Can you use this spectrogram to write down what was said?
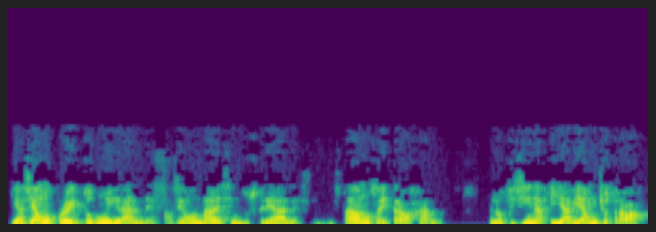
Y hacíamos proyectos muy grandes, hacíamos naves industriales, estábamos ahí trabajando en la oficina y había mucho trabajo.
